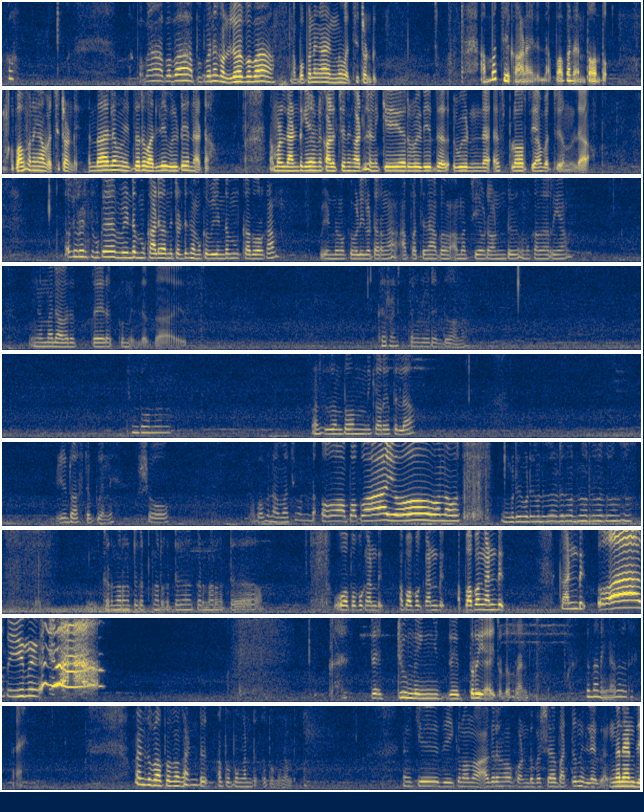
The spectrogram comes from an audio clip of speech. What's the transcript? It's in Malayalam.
അപ്പനെ കണ്ടു അപ്പനെ ഞാൻ ഇന്ന് വെച്ചിട്ടുണ്ട് അമ്മച്ചെ കാണാനില്ല അപ്പാപ്പനെ എന്തോന്തോ അപ്പാപ്പനെ ഞാൻ വെച്ചിട്ടുണ്ട് എന്തായാലും ഇതൊരു വലിയ വീട് തന്നെ കേട്ടോ നമ്മൾ രണ്ട് ഗെയിമിന് കളിച്ചതിനെ കാട്ടിൽ എനിക്ക് ഈ ഒരു വീടിന്റെ വീടിന്റെ എക്സ്പ്ലോർ ചെയ്യാൻ പറ്റുന്നില്ല നമുക്ക് വീണ്ടും കട വന്നിട്ടുണ്ട് നമുക്ക് വീണ്ടും കഥ തുറക്കാം വീണ്ടും നമുക്ക് വെളിയിലോട്ടിറങ്ങാം അപ്പച്ചനെ അപ്പ അമ്മച്ചി അവിടെ ഉണ്ട്. നമുക്കതറിയാം. എന്നാൽ അവരെ തിരക്കുന്നില്ല എന്താണ് ഈ സ്റ്റെപ്പ് തന്നെ ഷോ അപ്പൊ നവാച്ച് ഉണ്ട് ഓ പപ്പായോ ഇവിടെ ഇവിടെ ഇവിടെ ഇവിടെ ഇവിടെ ഇവിടെ ഇവിടെ കിടന്നിറങ്ങട്ടെ കിടന്നിറങ്ങട്ടെ കിടന്നിറങ്ങട്ടെ ഓ അപ്പ കണ്ട് അപ്പ കണ്ട് അപ്പ കണ്ട് കണ്ട് ആ വീണ് ഏറ്റവും എത്രയായിട്ടുണ്ട് ഫ്രണ്ട്സ് എന്താണ് ഞാൻ ഫ്രണ്ട്സ് അപ്പ കണ്ട് അപ്പ കണ്ട് അപ്പ കണ്ട് എനിക്ക് ജയിക്കണമെന്ന് ആഗ്രഹമൊക്കെ ഉണ്ട് പക്ഷെ പറ്റുന്നില്ല ഇത് എങ്ങനെയാണ്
